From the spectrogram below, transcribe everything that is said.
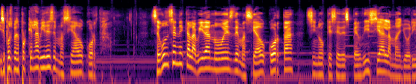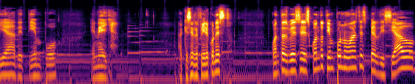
Y se puso a pensar, ¿por qué la vida es demasiado corta? Según Seneca, la vida no es demasiado corta, sino que se desperdicia la mayoría de tiempo en ella. ¿A qué se refiere con esto? ¿Cuántas veces, cuánto tiempo no has desperdiciado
